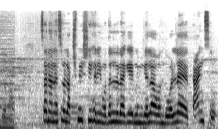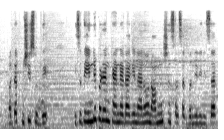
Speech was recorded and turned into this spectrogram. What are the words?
ಕಾರ್ಯಕ್ರಮ ಸರ್, ನನ್ನ ಹೆಸರು ಲಕ್ಷ್ಮೀ ಶ್ರೀಹರಿ. ಮೊದಲನೇದಾಗಿ ನಿಮಗೆಲ್ಲ ಒಂದು ಒಳ್ಳೆ ಥ್ಯಾಂಕ್ಸು ಮತ್ತೆ ಖುಷಿ ಸುದ್ದಿ. ಈ ಸತಿ ಇಂಡಿಪೆಂಡೆಂಟ್ ಕ್ಯಾಂಡಿಡೇಟ್ ಆಗಿ ನಾನು ನಾಮಿನೇಷನ್ ಸಲ್ಸಕ್ಕೆ ಬಂದಿದ್ದೀನಿ ಸರ್.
